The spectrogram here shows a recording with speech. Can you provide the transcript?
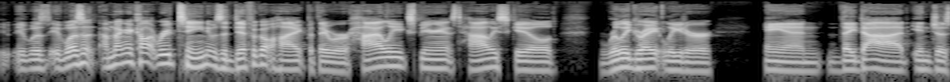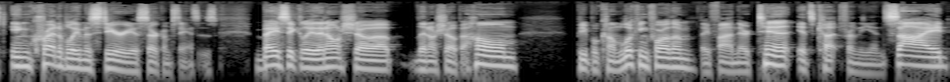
it was it wasn't i'm not going to call it routine it was a difficult hike but they were highly experienced highly skilled really great leader and they died in just incredibly mysterious circumstances. Basically they don't show up they don't show up at home people come looking for them they find their tent it's cut from the inside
